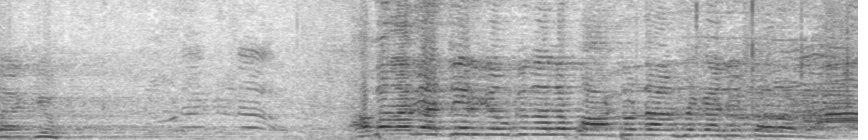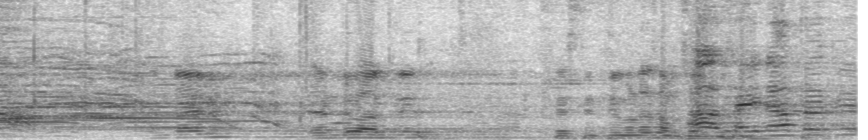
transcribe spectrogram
താങ്ക് യു അപ്പൊ കച്ചേരിക്ക് നമുക്ക് നല്ല പാട്ടും ആയിട്ട് ഉഷാറാക്കാം എന്തായാലും രണ്ട് വാക്ക് സംസാരിക്കാം. സൈനാത്തേക്ക്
